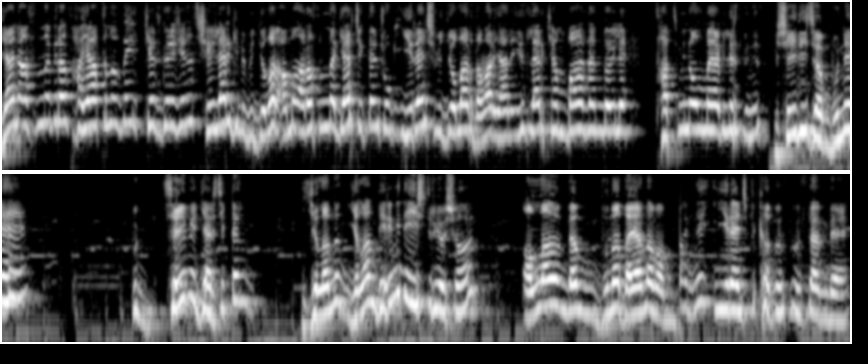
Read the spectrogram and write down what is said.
Yani aslında biraz hayatınızda ilk kez göreceğiniz şeyler gibi videolar ama arasında gerçekten çok iğrenç videolar da var. Yani izlerken bazen böyle tatmin olmayabilirsiniz. Bir şey diyeceğim bu ne? Bu şey mi gerçekten yılanın yılan deri mi değiştiriyor şu an? Allah'ım ben buna dayanamam. Abi ne iğrenç bir kadınsın sen be.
